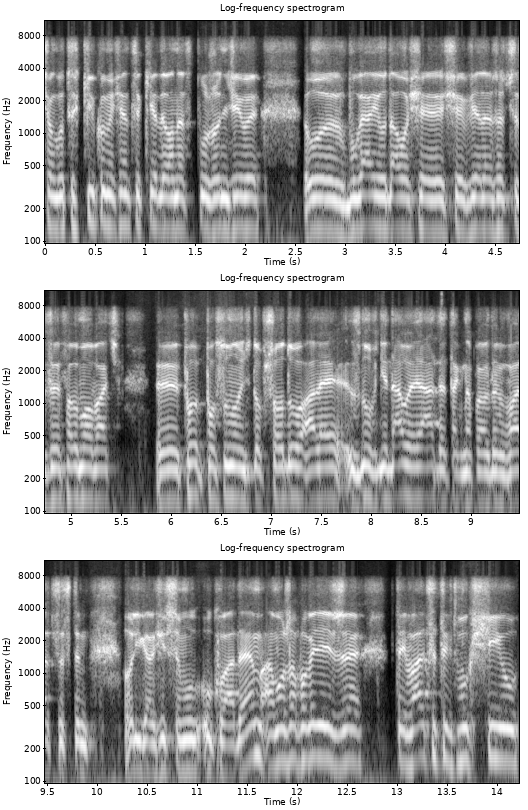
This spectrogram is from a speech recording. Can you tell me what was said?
ciągu tych kilku miesięcy, kiedy one współrządziły, w Bułgarii udało się, się wiele rzeczy zreformować, po, posunąć do przodu, ale znów nie dały rady tak naprawdę w walce z tym oligarchicznym układem a można powiedzieć, że w tej walce tych dwóch sił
